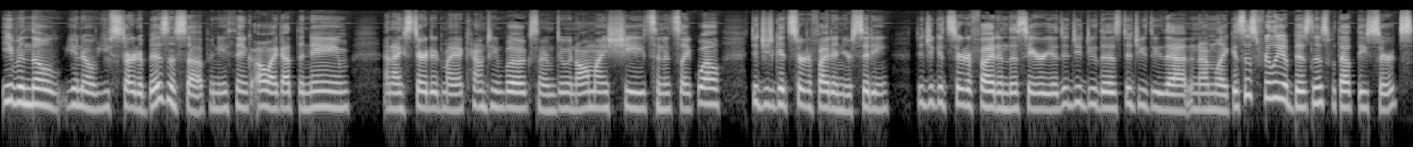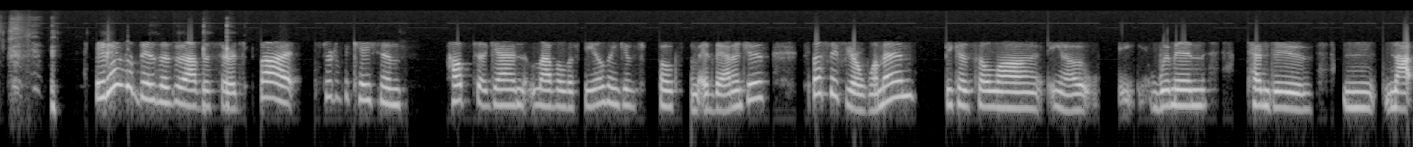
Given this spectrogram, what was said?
even though you know you start a business up and you think oh i got the name and i started my accounting books and i'm doing all my sheets and it's like well did you get certified in your city did you get certified in this area? Did you do this? Did you do that? And i'm like is this really a business without these certs? It is a business without the certs, but certifications help to again level the field and gives folks some advantages, especially if you're a woman, because so long, you know, women tend to n- not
